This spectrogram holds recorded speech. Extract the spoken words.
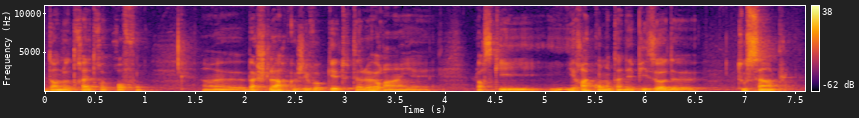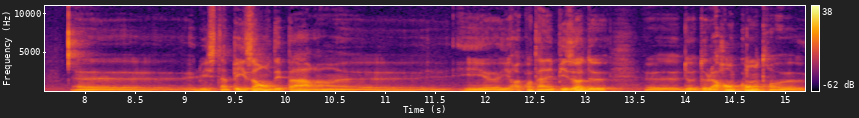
dans notre être profond. Hein, Bachelard que j'évoquais tout à l'heure, hein, lorsqu'il raconte un épisode tout simple euh, lui, c'est un paysan au départ, hein, euh, et il raconte un épisode de, la rencontre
